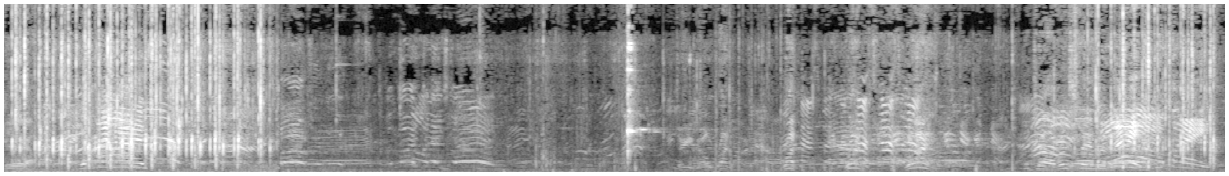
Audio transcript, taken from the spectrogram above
Yeah. Good play, guys! There you go. Run. Run. Run. Run. Good job. To stay on Good play, good play.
